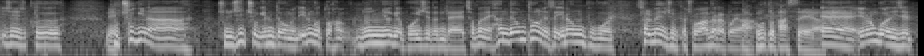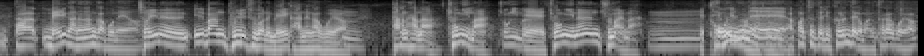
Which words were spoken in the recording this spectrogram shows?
이- 이제 그 네. 구축이나 준신축 이런 데 보면 이런 것도 한- 눈여겨 보이시던데 저번에 현대홈타운에서 이런 부분 설명해 주니까 좋아하더라고요. 아, 그것도 봤어요. 예, 이런 거는 이제 다 매일 가능한가 보네요. 저희는 일반 분리수거는 매일 가능하고요. 단 하나, 종이만. 음. 종이만. 예, 종이는 주말만. 음, 예, 토요일만 대부분의 하죠. 아파트들이 그런 데가 많더라고요.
